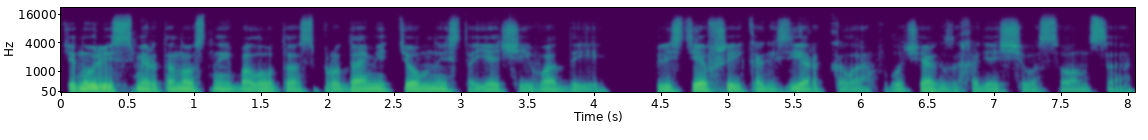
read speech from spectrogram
тянулись смертоносные болота с прудами темной стоячей воды. блестевший как зеркало в лучах заходящего солнца.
